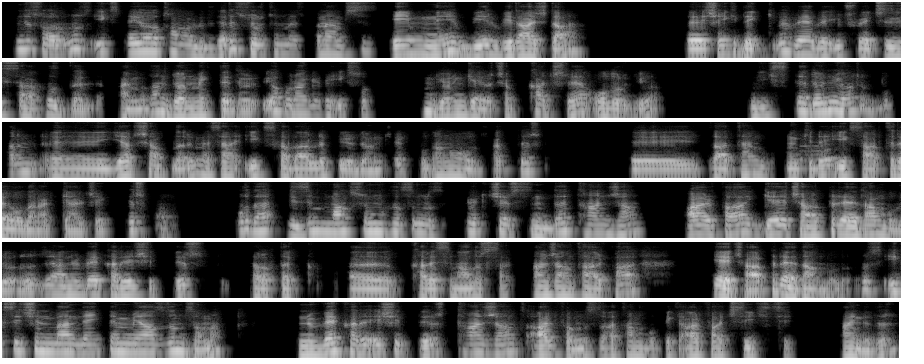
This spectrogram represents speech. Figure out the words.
Şimdi sorumuz X ve Y otomobilleri sürtünmesi önemsiz eğimli bir virajda Eee, şekildeki gibi V ve 3 ve çizgisel hızlarıyla kaymadan dönmektedir diyor. Buna göre X otomobilinin yörünge yarıçapı kaç R olur diyor. İkisi de dönüyor. Bunların, eee, yarıçapları mesela X kadarlık bir dönecek. Bu da ne olacaktır? Eee, zaten bununki de X artı R olarak gelecektir. Burada bizim maksimum hızımızı kök içerisinde tanjant alfa G çarpı R'den buluyoruz. Yani V kare eşittir. Bir tarafta eee, karesini alırsak tanjant alfa G çarpı R'den buluruz. X için ben denklemimi yazdığım zaman şimdi V kare eşittir. Tanjant alfamız zaten buradaki alfa açısı ikisi aynıdır.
